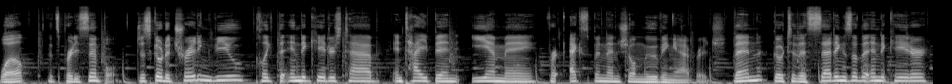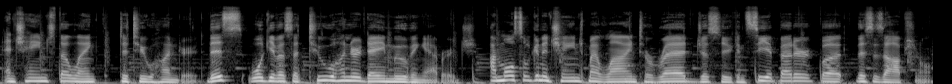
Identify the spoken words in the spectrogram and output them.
Well, it's pretty simple. Just go to TradingView, click the indicators tab, and type in EMA for exponential moving average. Then go to the settings of the indicator and change the length to 200. This will give us a 200 day moving average. I'm also going to change my line to red just so you can see it better, but this is optional.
